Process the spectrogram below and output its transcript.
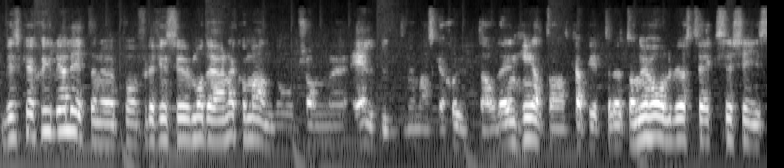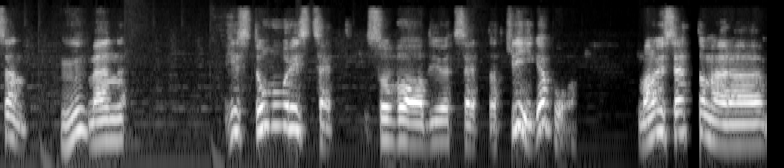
vi ska skilja lite nu på, för det finns ju moderna kommandoord som eh, eld när man ska skjuta och det är en helt annat kapitel. Utan nu håller vi oss till exercisen. Mm. Men historiskt sett så var det ju ett sätt att kriga på. Man har ju sett de här äh,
